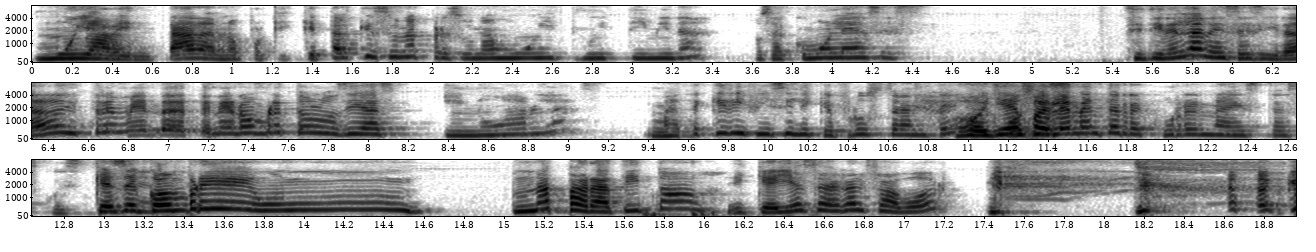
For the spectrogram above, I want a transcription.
muy aventada, ¿no? Porque qué tal que sea una persona muy, muy tímida, o sea, ¿cómo le haces? Si tienes la necesidad tremenda de tener hombre todos los días y no hablas, imagínate qué difícil y qué frustrante. Oye, pues, posiblemente recurren a estas cuestiones. Que se compre un, un aparatito y que ella se haga el favor. Ok,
